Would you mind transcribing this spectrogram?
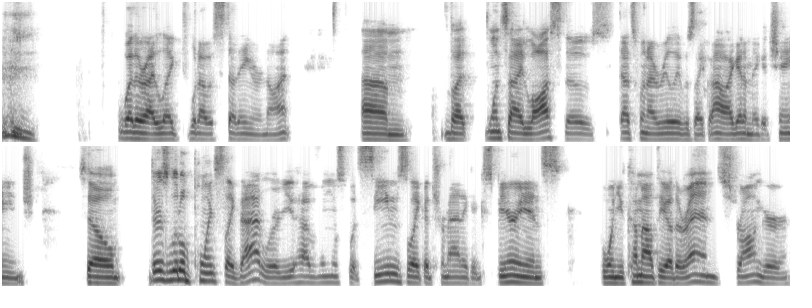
whether I liked what I was studying or not. Um, but once I lost those, that's when I really was like, wow, I got to make a change. So there's little points like that where you have almost what seems like a traumatic experience, but when you come out the other end stronger,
